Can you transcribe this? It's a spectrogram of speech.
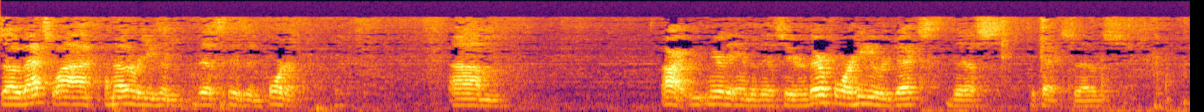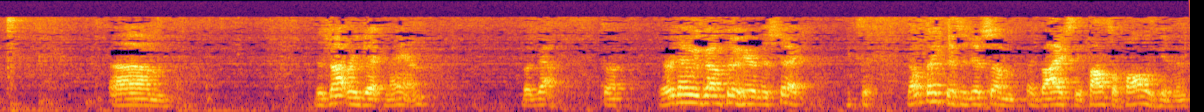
So that's why another reason this is important. Um, all right, near the end of this here. Therefore, he rejects this, the text says, um, does not reject man, but God. So everything we've gone through here in this text, don't think this is just some advice the Apostle Paul is giving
